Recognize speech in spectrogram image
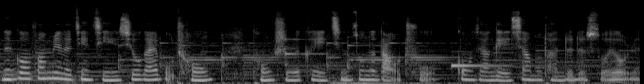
能够方便的进行修改补充，同时可以轻松的导出，共享给项目团队的所有人。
